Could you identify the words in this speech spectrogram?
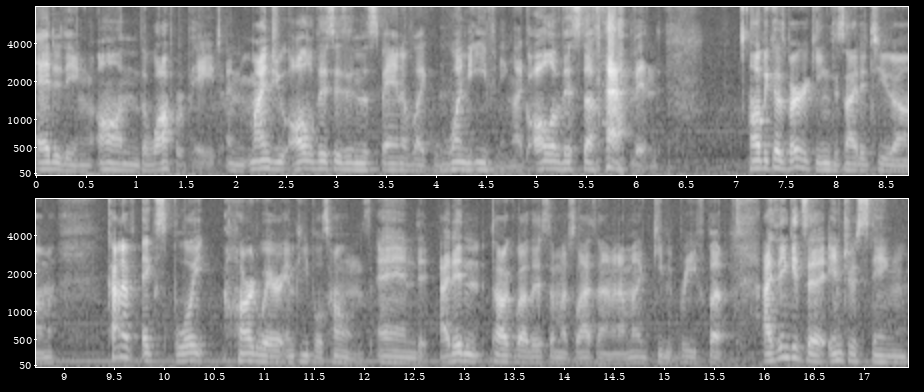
editing on the Whopper page, and mind you, all of this is in the span of like one evening. Like all of this stuff happened. All because Burger King decided to um, kind of exploit hardware in people's homes. And I didn't talk about this so much last time, and I'm going to keep it brief. But I think it's an interesting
